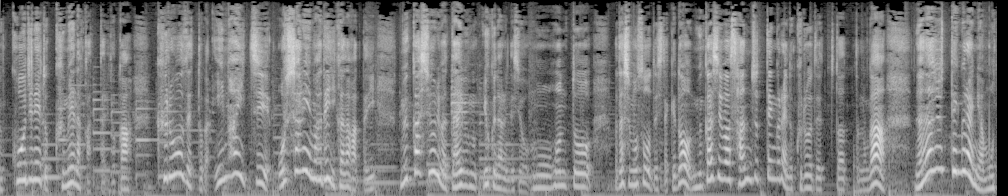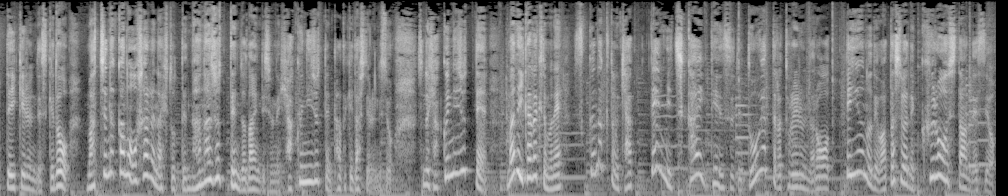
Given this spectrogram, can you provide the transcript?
んコーディネート組めなかったりとかクローゼットがいまいちおしゃれまでいかなかったり昔よりはだいぶ良くなるんですよ。もう本当私もそうでしたけど昔は30点ぐらいのクローゼットだったのが70点ぐらいには持っていけるんですけど街中のおしゃれな人って70点じゃないんですよね。120点叩き出してるんですよ。その120点までいかなくてもね少なくとも100点に近い点数ってどうやったら取れるんだろうっていうので私はね苦労したんですよ。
